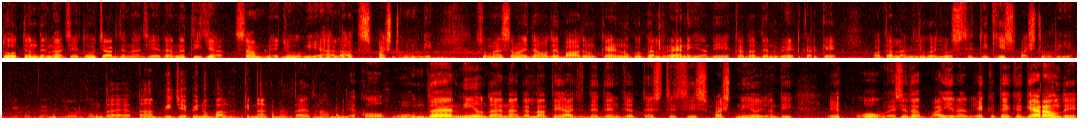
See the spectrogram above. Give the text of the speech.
ਦੋ ਤਿੰਨ ਦਿਨਾਂ 'ਚ ਦੋ ਚਾਰ ਦਿਨਾਂ 'ਚ ਇਹਦਾ ਨਤੀਜਾ ਸਾਹਮਣੇ ਜੋ ਵੀ ਹੈ ਹਾਲਾਤ ਸਪਸ਼ਟ ਹੋਣਗੇ। ਸੋ ਮੈਂ ਸਮਝਦਾ ਉਹਦੇ ਬਾਅਦ ਹੁਣ ਕਹਿਣ ਨੂੰ ਕੋਈ ਗੱਲ ਰਹਿ ਨਹੀਂ ਜਾਂਦੀ। ਇੱਕ ਅੱਧਾ ਦਿਨ ਵੇਟ ਕਰਕੇ ਪਤਾ ਲੱਗ ਜੂਗਾ ਜੋ ਸਥਿਤੀ ਕੀ ਸਪਸ਼ਟ ਹੋ ਰਹੀ ਹੈ। ਜੇਕਰ ਗੱਠਜੋੜ ਹੁੰਦਾ ਹੈ ਤਾਂ ਬੀਜੇਪੀ ਨੂੰ ਬਲ ਕਿੰਨਾ ਕੁ ਮਿਲਦਾ ਹੈ ਨਾਲ? ਦੇਖੋ ਹੁੰਦਾ ਨਹੀਂ ਹੁੰਦਾ ਇਹਨਾਂ ਗੱਲਾਂ ਤੇ ਅੱਜ ਦੇ ਦਿਨ ਜਦ ਤੱਕ ਸਥਿਤੀ ਸਪਸ਼ਟ ਨਹੀਂ ਹੋ ਜਾਂਦੀ ਇੱਕ ਉਹ ਵੈਸੇ ਤਾਂ ਭਾਈ ਨਾ ਇੱਕ ਤੇ ਇੱਕ 11 ਹੁੰਦੇ।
